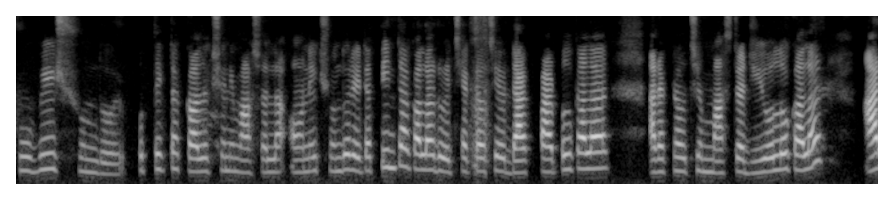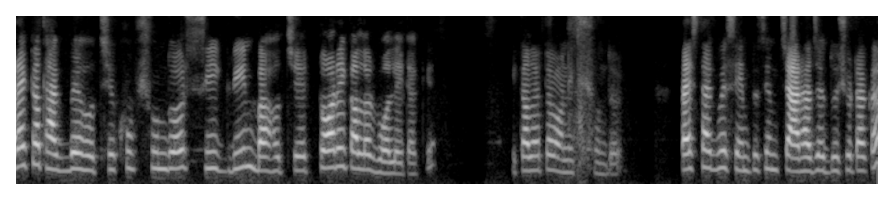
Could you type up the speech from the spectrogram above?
খুবই সুন্দর। প্রত্যেকটা কালেকশনই মাসাল্লাহ অনেক সুন্দর। এটা তিনটা কালার রয়েছে। একটা হচ্ছে ডার্ক পার্পল কালার আর একটা হচ্ছে মাস্টার্ড ইয়েলো কালার আর একটা থাকবে হচ্ছে খুব সুন্দর সি গ্রিন বা হচ্ছে টরে কালার বলে এটাকে। এই কালারটা অনেক সুন্দর। প্রাইস থাকবে সেম টু সেম চার হাজার দুশো টাকা।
